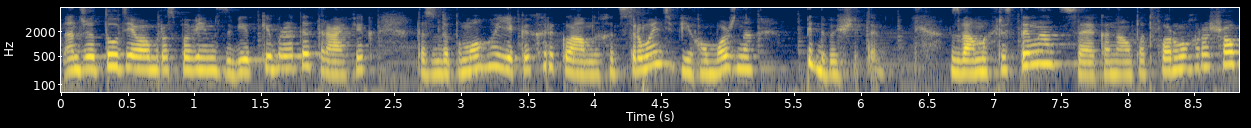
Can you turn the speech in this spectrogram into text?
Адже тут я вам розповім, звідки брати трафік та за допомогою яких рекламних інструментів його можна підвищити. З вами Христина, це канал Платформа Хорошоп.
